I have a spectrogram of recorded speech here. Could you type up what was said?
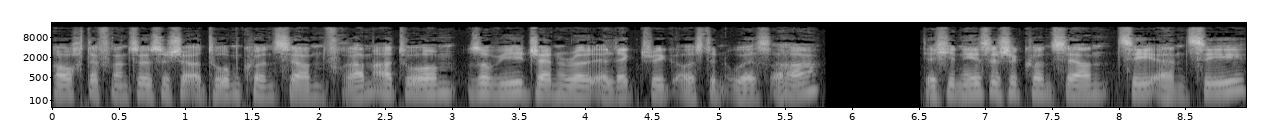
auch der französische Atomkonzern Framatome sowie General Electric aus den USA, der chinesische Konzern CNC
